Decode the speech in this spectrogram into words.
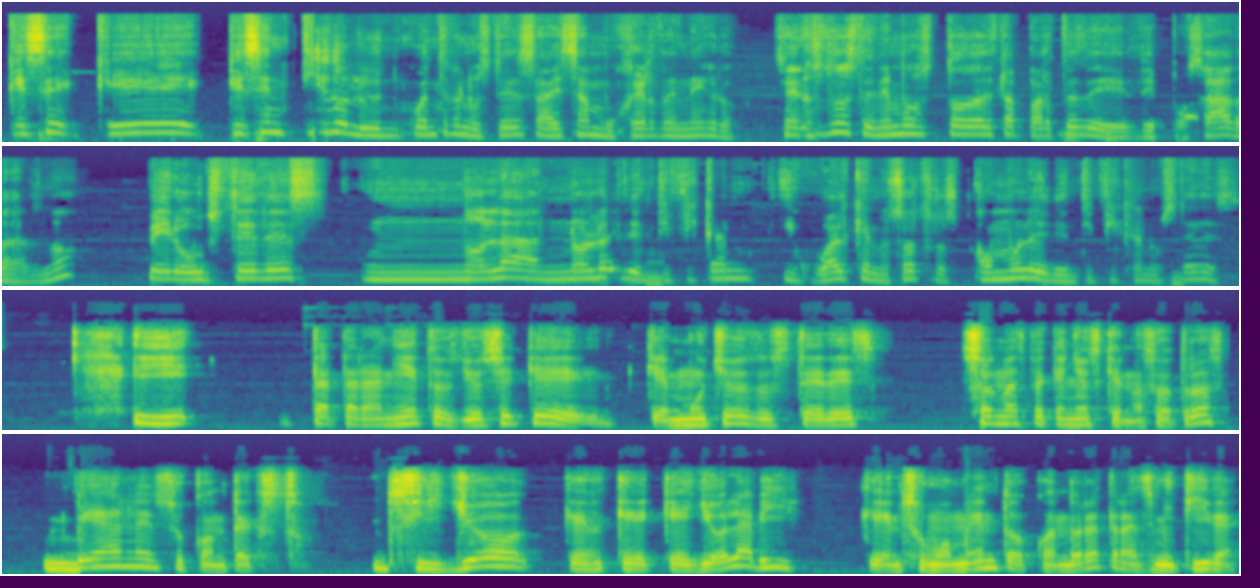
qué, se, qué, qué sentido lo encuentran ustedes a esa mujer de negro. O sea, nosotros tenemos toda esta parte de, de posadas, ¿no? Pero ustedes no la, no la identifican igual que nosotros. ¿Cómo la identifican ustedes? Y tataranietos, yo sé que, que muchos de ustedes son más pequeños que nosotros, véanla en su contexto. Si yo, que, que, yo la vi, que en su momento, cuando era transmitida,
